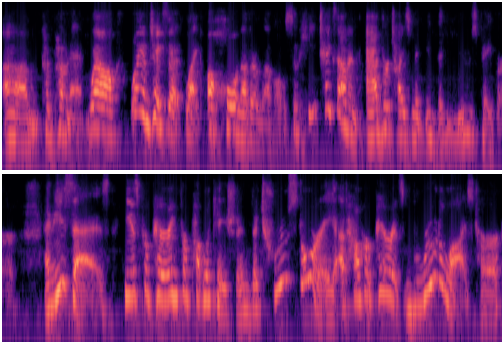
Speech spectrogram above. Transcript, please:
um, component. Well, William takes it like a whole nother level. So he takes out an advertisement in the newspaper and he says he is preparing for publication the true story of how her parents brutalized her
